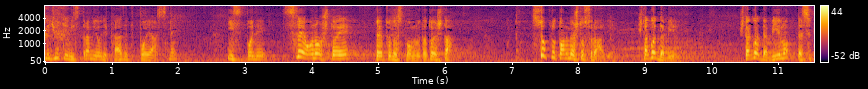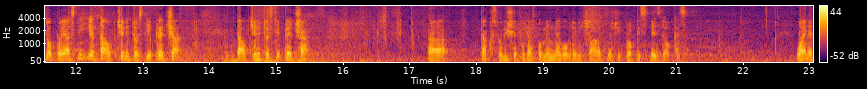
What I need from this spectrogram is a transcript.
Međutim, ispravni ovdje kazati pojasne, ispolje, sve ono što je prethodno spomenuto. To je šta? Suprotno onome što su radili. Šta god da bilo. Šta god da bilo, da se to pojasni, jer ta općenitost je preča, ta općenitost je preča a, kako smo više puta spomenuli, nego ograničavati, znači propis bez dokaza. U ene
